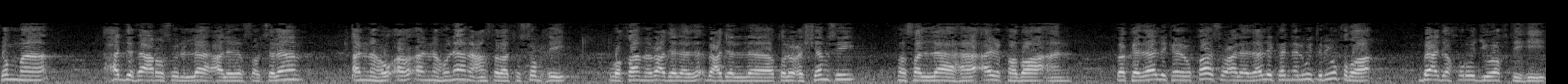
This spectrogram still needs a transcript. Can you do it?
ثم حدث عن رسول الله عليه الصلاة والسلام أنه أنه نام عن صلاة الصبح وقام بعد بعد طلوع الشمس فصلاها أي قضاء. فكذلك يقاس على ذلك أن الوتر يقضى بعد خروج وقته.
